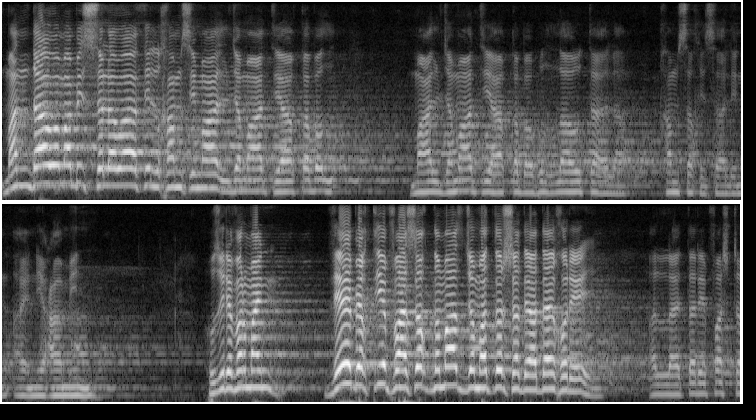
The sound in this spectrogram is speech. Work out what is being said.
من داوم بالصلوات الخمس مع الجماعة يعقبل مع الجماعة يعقبه الله تعالى خمس خصال عين عامين হুজুরে ফরমাইন, যে ব্যক্তি ফাসক নামাজ জামাতের সাথে আদায় করে, আল্লাহ তারে পাঁচটা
